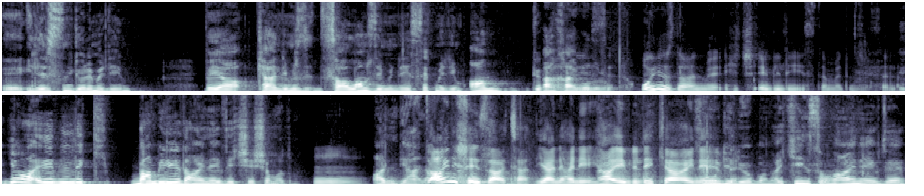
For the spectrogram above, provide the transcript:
Ee, ilerisini göremediğim veya kendimizi sağlam zeminde hissetmediğim an ben Güven kaybolurum. değilsin. O yüzden mi hiç evliliği istemedin mesela? Ya evlilik, ben biriyle de aynı evde hiç yaşamadım. Aynı- Yani Aynı şey zaten. Yani hani ya evlilik ya aynı zor evde. geliyor bana. İki insanın aynı evde.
